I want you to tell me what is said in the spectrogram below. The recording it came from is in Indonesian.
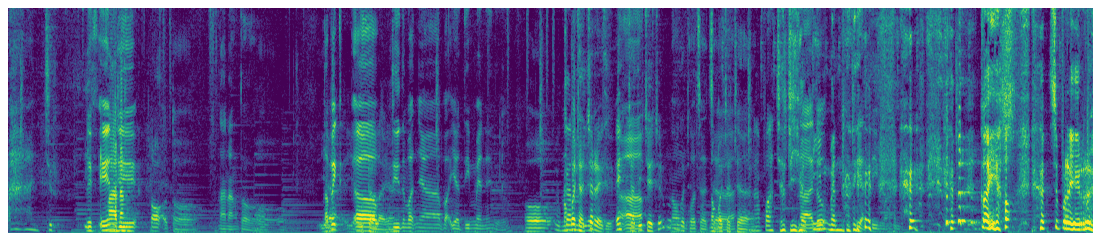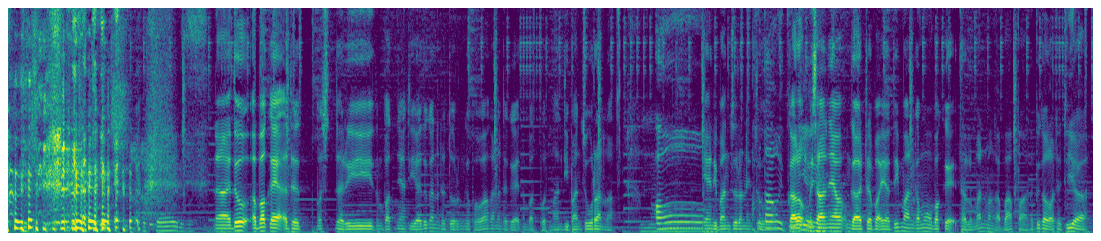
Anjir. Live in Lanang di tok toh. Nanang to. Oh. Tapi ya, ya eh, udahlah ya. di tempatnya Pak Yatimen itu. Oh, Bukan Nongko Jajar ya itu? Eh, Ah, jadi Jajar apa Nongko Jajar. Nongko Jajar. Kenapa jadi Nah, itu yatimen? Yatiman. Kayak superhero. Nah itu apa kayak ada pas dari tempatnya dia itu kan ada turun ke bawah kan ada kayak tempat buat mandi pancuran lah. oh. Yang di pancuran itu. itu, Kalau iya, misalnya nggak ada Pak Yatiman kamu mau pakai daleman mah nggak apa-apa. Tapi kalau ada dia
